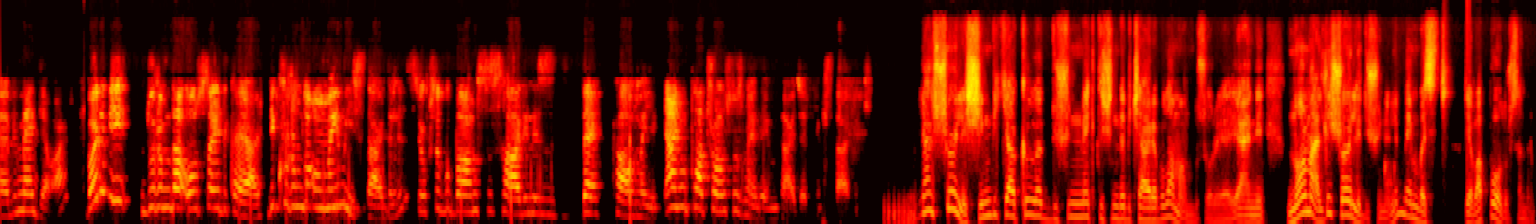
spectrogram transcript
e, bir medya var. Böyle bir durumda olsaydık eğer bir kurumda olmayı mı isterdiniz yoksa bu bağımsız halinizde kalmayı yani bu patronsuz medyayı mı tercih etmek isterdik? Ya şöyle şimdiki akılla düşünmek dışında bir çare bulamam bu soruya. Yani normalde şöyle düşünelim. En basit cevap bu olur sanırım.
